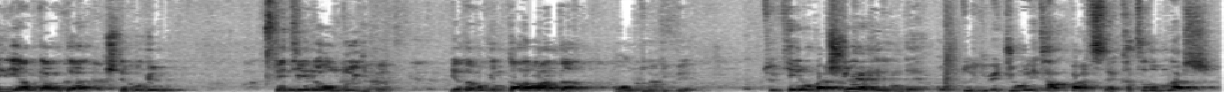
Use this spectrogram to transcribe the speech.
Bir yandan da işte bugün Fethiye'de olduğu gibi ya da bugün Dalaman'da olduğu gibi Türkiye'nin başka yerlerinde olduğu gibi Cumhuriyet Halk Partisi'ne katılımlar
